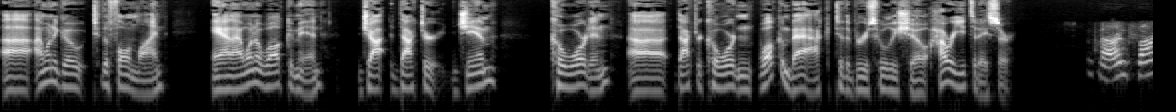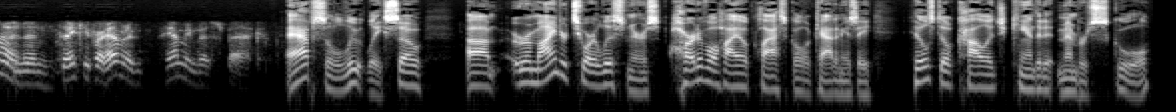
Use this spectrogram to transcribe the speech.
uh, I want to go to the phone line and I want to welcome in jo- Dr. Jim Cowardin. Uh, Dr. Cowardin, welcome back to the Bruce Hooley Show. How are you today, sir? I'm fine, and thank you for having having this back. Absolutely. So, um, a reminder to our listeners: Heart of Ohio Classical Academy is a Hillsdale College candidate member school.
